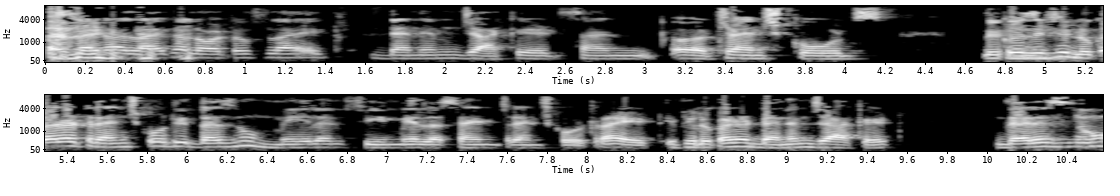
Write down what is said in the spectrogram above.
but like I like a lot of like denim jackets and uh, trench coats. Because if you look at a trench coat, there's no male and female assigned trench coat, right? If you look at a denim jacket, there is no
